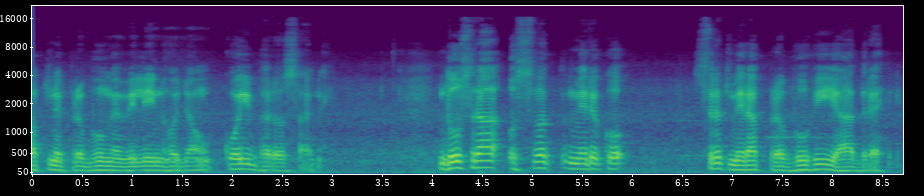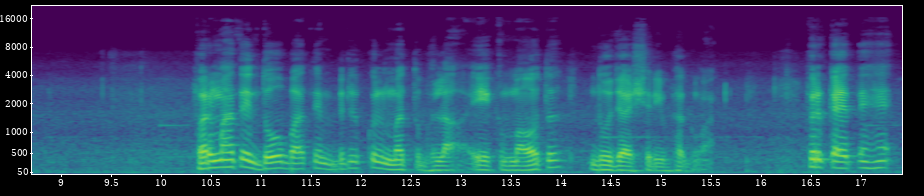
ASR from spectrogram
अपने प्रभु में विलीन हो जाऊँ, कोई भरोसा नहीं। दूसरा, उस वक्त मेरे को सिर्फ़ मेरा प्रभु ही याद रहे। फरमाते दो बातें बिल्कुल मत भुला, एक मौत, दूजा श्री भगवान। फिर कहते हैं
